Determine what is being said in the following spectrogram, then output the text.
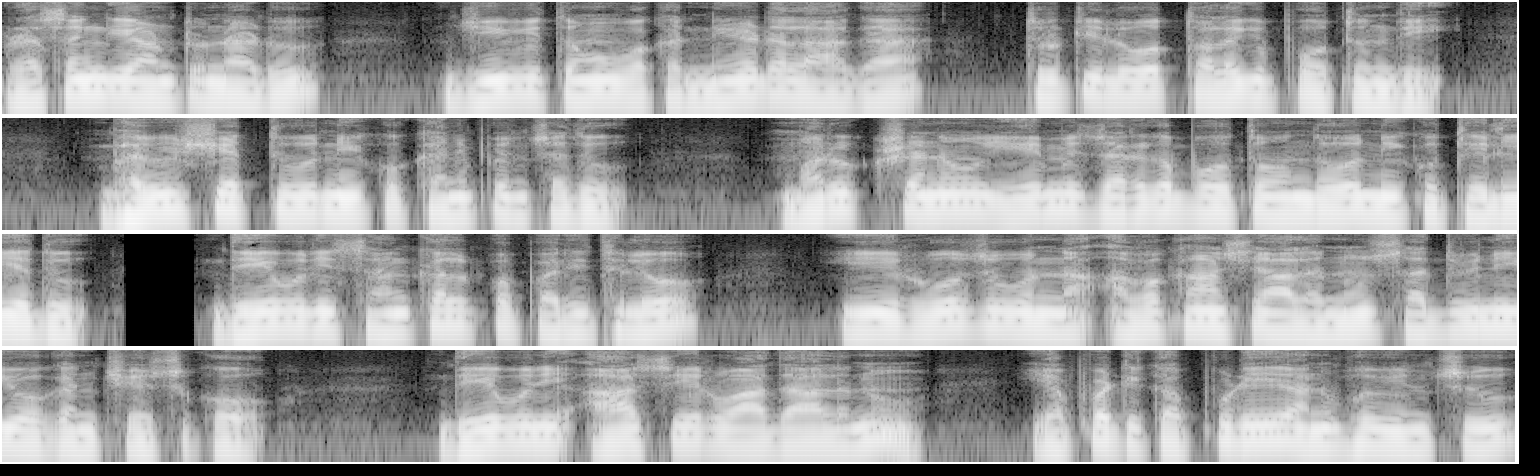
ప్రసంగి అంటున్నాడు జీవితం ఒక నీడలాగా త్రుటిలో తొలగిపోతుంది. భవిష్యత్తు నీకు కనిపించదు. మరుక్షణం ఏమి జరగబోతోందో నీకు తెలియదు. దేవుని సంకల్ప పరిధిలో ఈ రోజు ఉన్న అవకాశాలను సద్వినియోగం చేసుకో. దేవుని ఆశీర్వాదాలను ఎప్పటికప్పుడే అనుభవించు.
